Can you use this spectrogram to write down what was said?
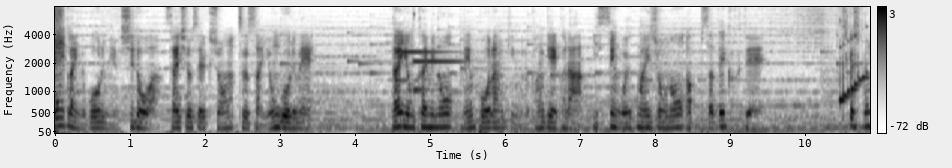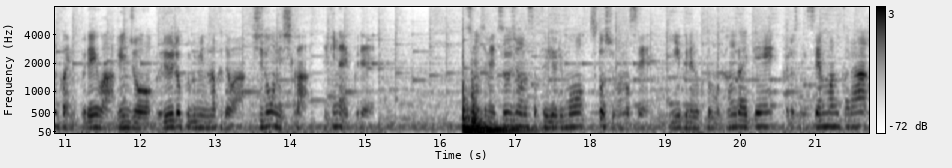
今回のゴールによる指導は最終セレクション通算4ゴール目。第4回目の年俸ランキングの関係から1500万以上のアップ差で確定。しかし今回のプレーは現状ブルーロック組の中では指導にしかできないプレーそのため通常の査定よりも少し上乗せインフレのことも考えてプラス2000万から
